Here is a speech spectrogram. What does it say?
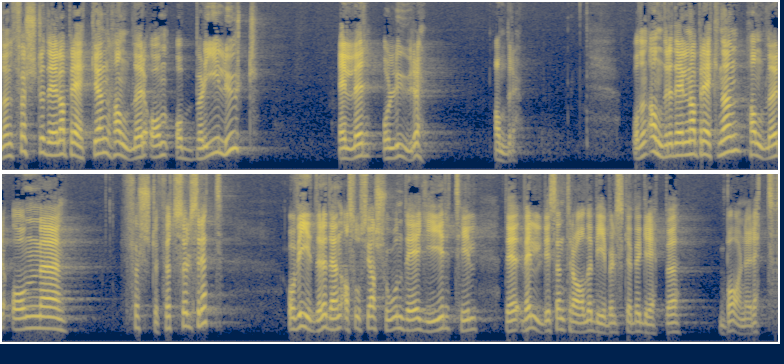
Og Den første del av preken handler om å bli lurt eller å lure andre. Og Den andre delen av prekenen handler om eh, førstefødselsrett og videre den assosiasjon det gir til det veldig sentrale bibelske begrepet barnerett.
